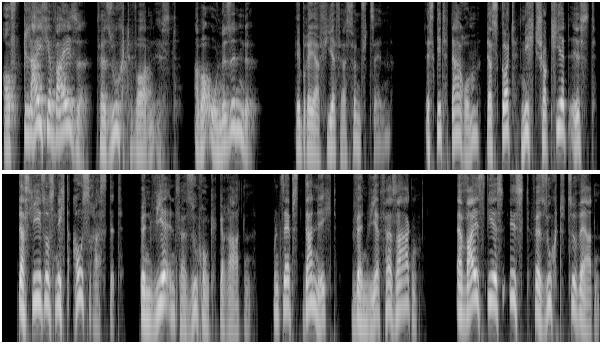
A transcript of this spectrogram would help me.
auf gleiche Weise versucht worden ist, aber ohne Sünde. Hebräer 4, Vers 15. Es geht darum, dass Gott nicht schockiert ist, dass Jesus nicht ausrastet, wenn wir in Versuchung geraten, und selbst dann nicht, wenn wir versagen. Er weiß, wie es ist, versucht zu werden,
